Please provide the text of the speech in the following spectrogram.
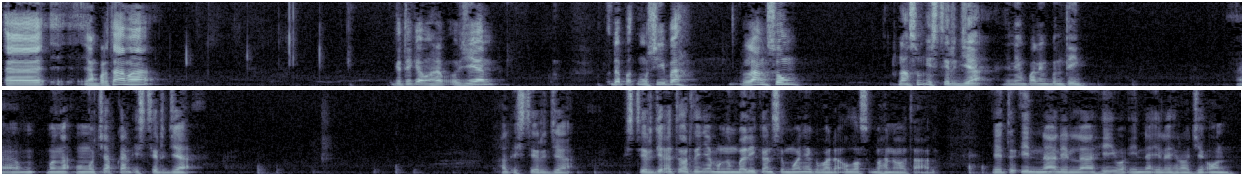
Eh, yang pertama, ketika menghadapi ujian, dapat musibah, langsung langsung istirja. Ini yang paling penting. Eh, mengucapkan istirja. Al istirja. Istirja itu artinya mengembalikan semuanya kepada Allah Subhanahu wa taala. Yaitu inna lillahi wa inna ilaihi raji'un.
